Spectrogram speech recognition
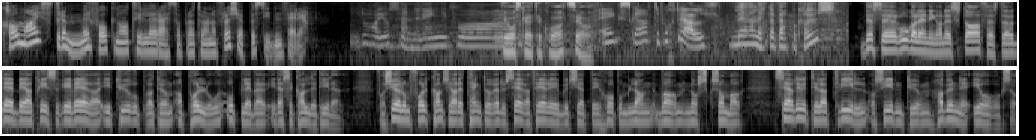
kald mai strømmer folk nå til reiseoperatørene for å kjøpe sydenferie. Du har jo Sønneveng på I år skal jeg til Kroatia. Jeg skal til Portugal. Vi har nettopp vært på cruise. Disse rogalendingene stadfester det Beatrice Rivera i turoperatøren Apollo opplever i disse kalde tider. For selv om folk kanskje hadde tenkt å redusere feriebudsjettet i håp om lang, varm norsk sommer, ser det ut til at tvilen og sydenturen har vunnet i år også.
